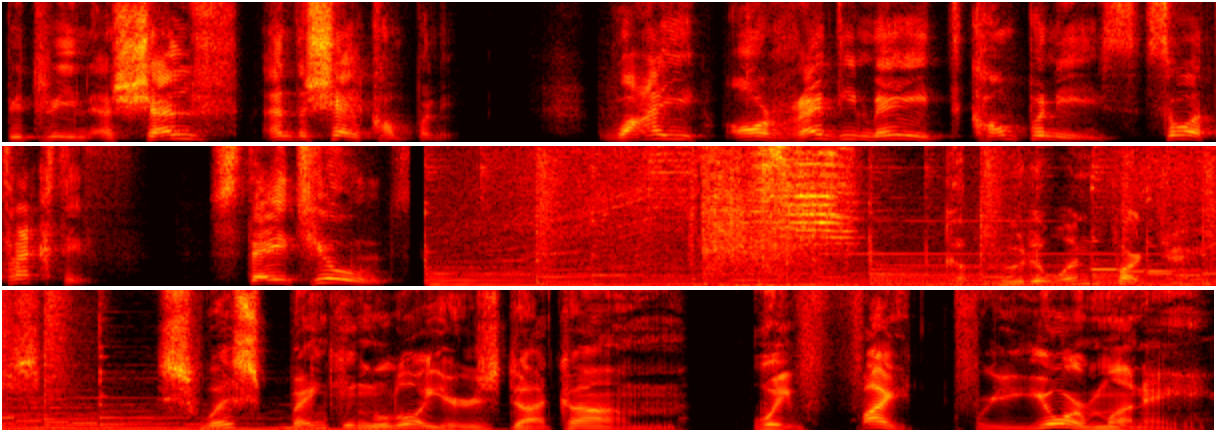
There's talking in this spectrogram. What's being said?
between a shelf and a shell company? Why are ready-made companies so attractive? Stay tuned. Caputo and Partners. SwissBankingLawyers.com. We fight for your money.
